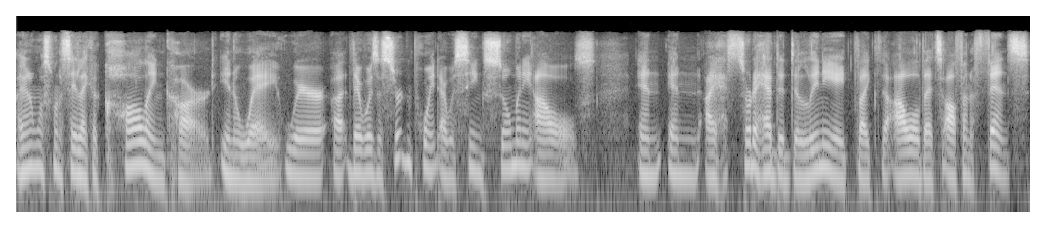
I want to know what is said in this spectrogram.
I almost want to say like a calling card in a way, where uh, there was a certain point I was seeing so many owls and and I sort of had to delineate like the owl that's off on a fence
